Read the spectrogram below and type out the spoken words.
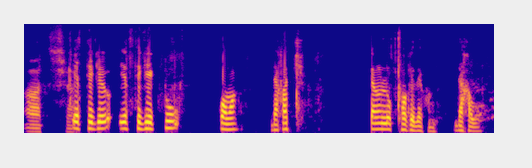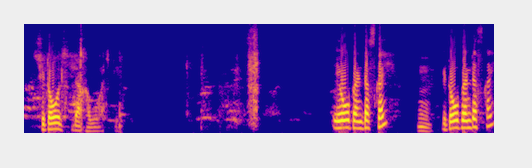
আচ্ছা। এর থেকে এর থেকে একটু কমা দেখাচ্ছি। কেন লোক ঠকে দেখুন দেখাবো। সেটাও দেখাবো আজকে। এও প্যান্টাস্কাই হুম। এটাও প্যান্টাস্কাই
